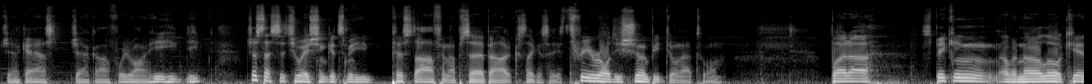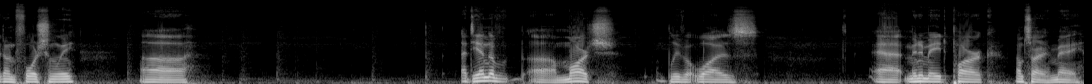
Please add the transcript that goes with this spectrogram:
jackass, jack off. What do you want? He, he, he just that situation gets me pissed off and upset about because, like I say, three year old, you shouldn't be doing that to him. But uh, speaking of another little kid, unfortunately, uh, at the end of uh, March, I believe it was, at Minute Maid Park. I'm sorry, May,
